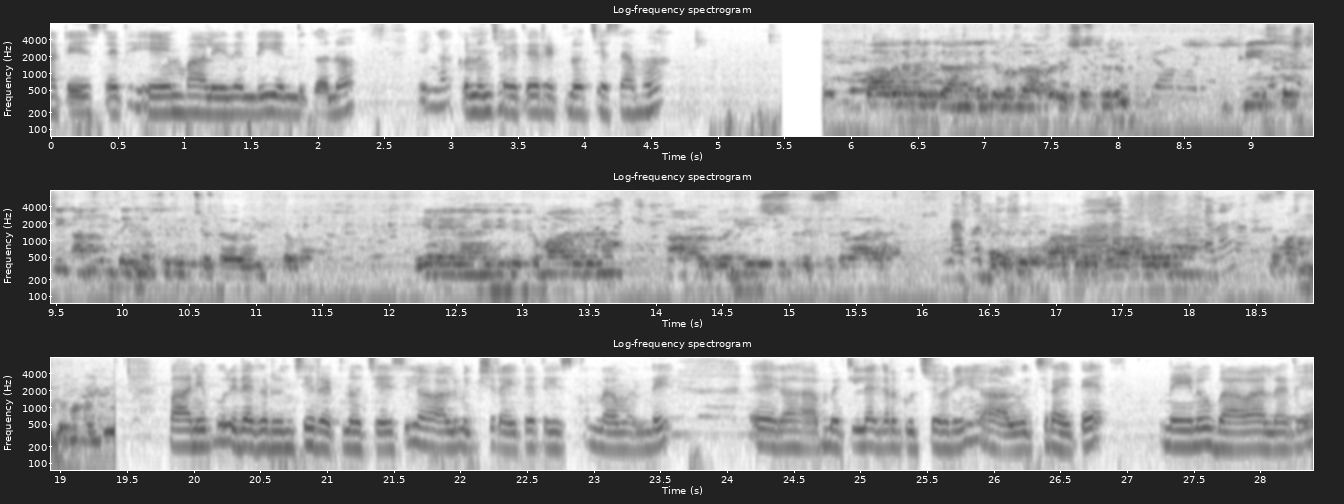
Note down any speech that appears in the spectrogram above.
ఆ టేస్ట్ అయితే ఏం బాగాలేదండి ఎందుకనో ఇంకా అక్కడ నుంచి అయితే రిటర్న్ వచ్చేసాము. పావన పరిశుద్ధులు. మీ సృష్టి అంతైన సిరుచుట యుక్తం. ఏలైనా మీ దివ్య కుమారుడును మా ప్రభు యేసు క్రీస్తు ద్వారా నాకు పానీపూరి దగ్గర నుంచి రిటర్న్ వచ్చేసి ఆల్ మిక్చర్ అయితే తీసుకున్నామండి. ఇక మెట్ల దగ్గర కూర్చొని ఆల్ మిక్చర్ అయితే నేను బావాలని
